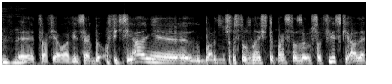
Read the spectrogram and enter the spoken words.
mhm. E, trafiała. Więc jakby oficjalnie bardzo często uznają się te państwa za rusofilskie, ale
